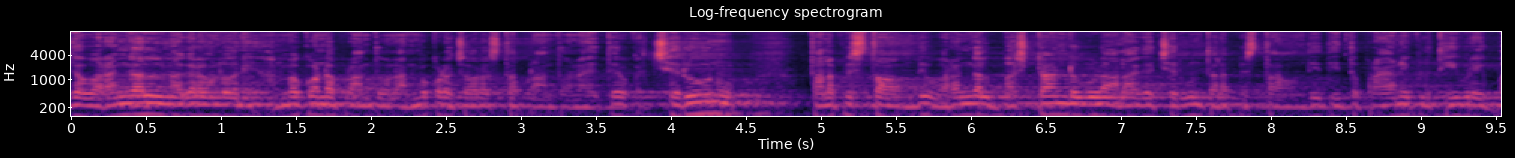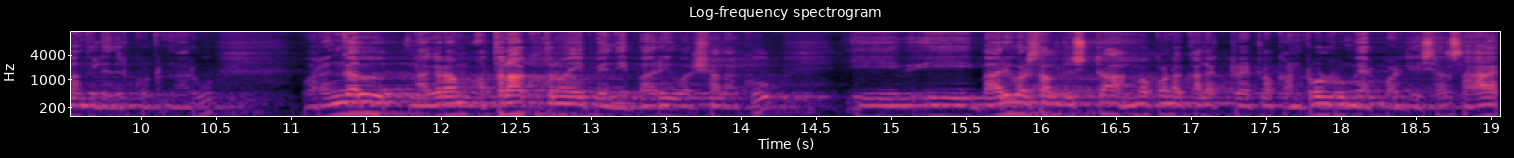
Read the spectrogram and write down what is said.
ఇక వరంగల్ నగరంలోని హన్మకొండ ప్రాంతంలో హన్మకొండ చౌరస్తా ప్రాంతంలో అయితే ఒక చెరువును తలపిస్తూ ఉంది. వరంగల్ బస్టాండ్ కూడా అలాగే చెరువును తలపిస్తూ ఉంది. దీంతో ప్రయాణికులు తీవ్ర ఇబ్బందులు ఎదుర్కొంటున్నారు. వరంగల్ నగరం అతలాకుతలం అయిపోయింది భారీ వర్షాలకు. ఈ ఈ భారీ వర్షాల దృష్ట్యా హన్మకొండ కలెక్టరేట్లో కంట్రోల్ రూమ్ ఏర్పాటు చేశారు. సహాయ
